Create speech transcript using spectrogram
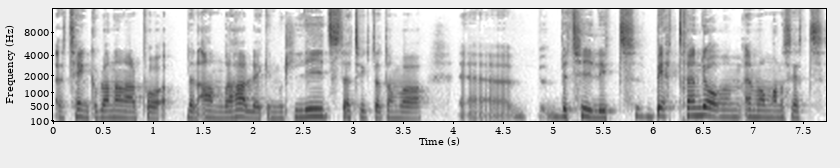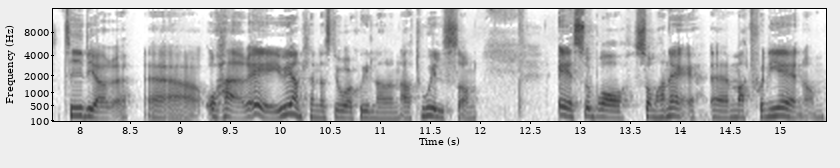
Jag tänker bland annat på den andra halvleken mot Leeds där jag tyckte att de var eh, betydligt bättre ändå än, vad man har sett tidigare. Eh, och här är ju egentligen den stora skillnaden att Wilson är så bra som han är eh, matchen igenom.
